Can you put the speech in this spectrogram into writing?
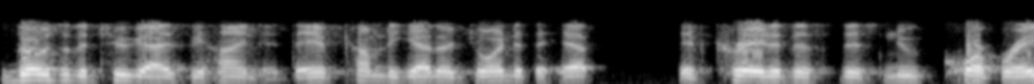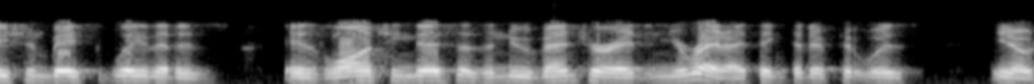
those are the two guys behind it. They have come together, joined at the hip. They've created this this new corporation basically that is is launching this as a new venture. And, and you're right. I think that if it was you know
